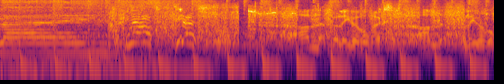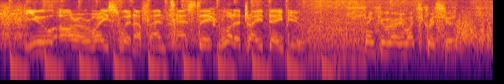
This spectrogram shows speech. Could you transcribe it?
like. Yes! Yes! Unbelievable, Max. Unbelievable. You are a race winner. Fantastic. What a great debut. Thank you very much, Christian.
